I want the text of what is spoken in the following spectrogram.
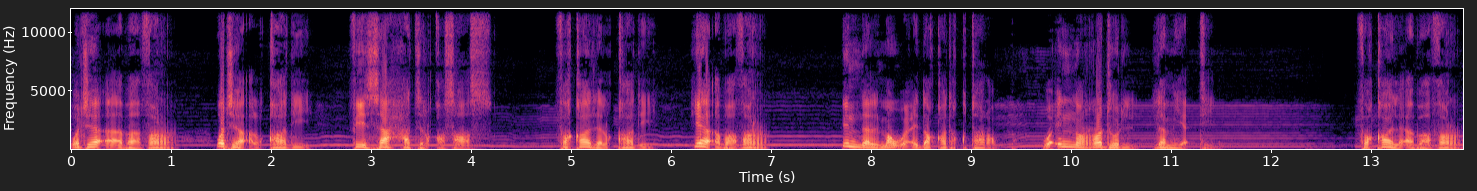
وجاء أبا ذر وجاء القاضي في ساحة القصاص. فقال القاضي يا أبا ذر إن الموعد قد اقترب وإن الرجل لم يأتي. فقال أبا ذر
